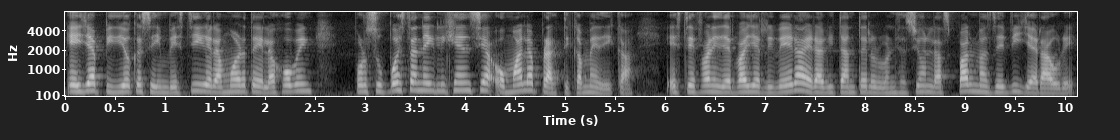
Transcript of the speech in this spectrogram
Ella pidió que se investigue la muerte de la joven por supuesta negligencia o mala práctica médica. Stephanie del Valle Rivera era habitante de la urbanización Las Palmas de Villa Araure.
